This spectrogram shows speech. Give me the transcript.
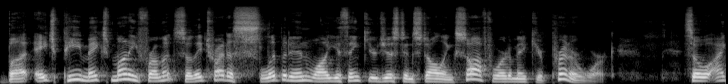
but HP makes money from it, so they try to slip it in while you think you're just installing software to make your printer work. So I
